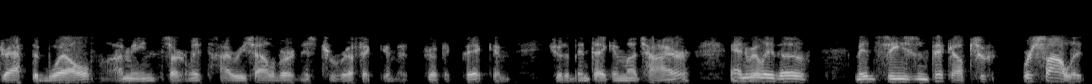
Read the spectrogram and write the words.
drafted well. I mean certainly Tyrese Halliburton is terrific and a terrific pick and should have been taken much higher. And really the mid-season pickups were solid.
